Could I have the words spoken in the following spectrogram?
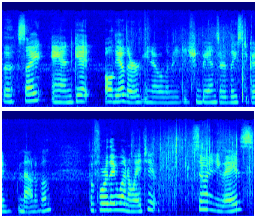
the site and get all the other, you know, limited edition bands, or at least a good amount of them, before they went away too. So anyways,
